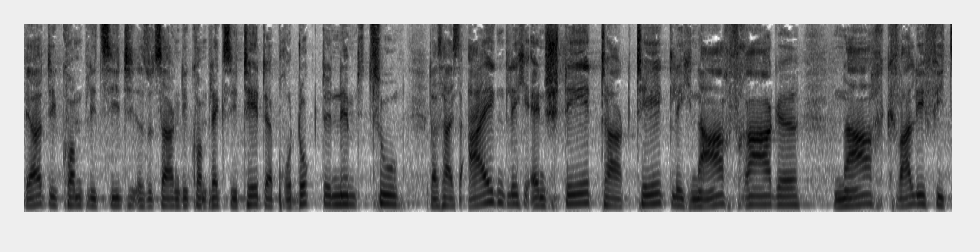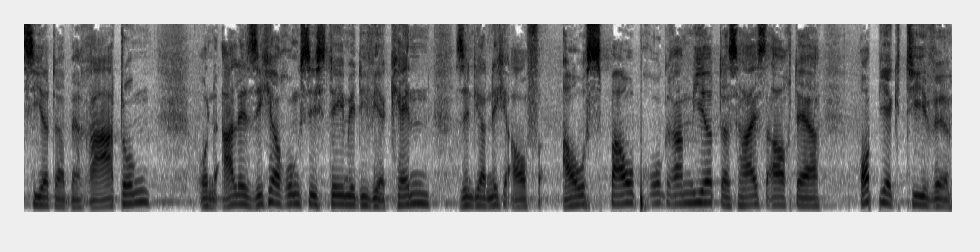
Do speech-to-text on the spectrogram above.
Ja, die Komplexität, sozusagen die Komplexität der Produkte nimmt zu. Das heißt, eigentlich entsteht tagtäglich Nachfrage nach qualifizierter Beratung. Und alle Sicherungssysteme, die wir kennen, sind ja nicht auf Ausbau programmiert. Das heißt, auch der objektive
